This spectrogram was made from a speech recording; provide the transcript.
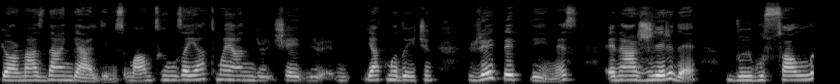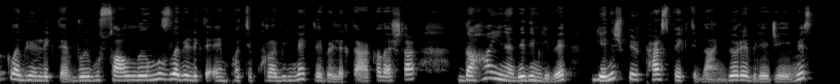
görmezden geldiğimiz, mantığımıza yatmayan şey yatmadığı için reddettiğimiz enerjileri de duygusallıkla birlikte, duygusallığımızla birlikte empati kurabilmekle birlikte arkadaşlar daha yine dediğim gibi geniş bir perspektiften görebileceğimiz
